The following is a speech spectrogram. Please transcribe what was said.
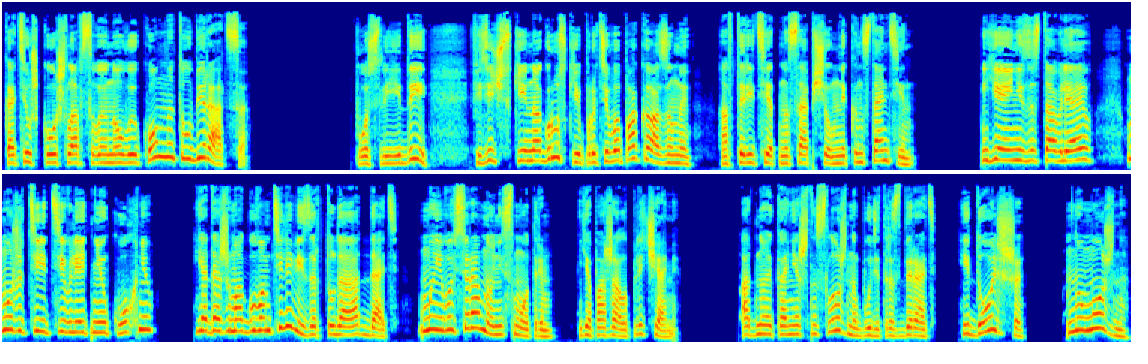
Катюшка ушла в свою новую комнату убираться. «После еды физические нагрузки противопоказаны», — авторитетно сообщил мне Константин. «Я и не заставляю. Можете идти в летнюю кухню. Я даже могу вам телевизор туда отдать. Мы его все равно не смотрим». Я пожала плечами. Одной, конечно, сложно будет разбирать, и дольше, но можно.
